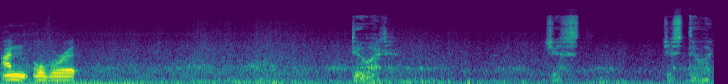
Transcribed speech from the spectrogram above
I'm over it. Do it. Just... Just do it.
